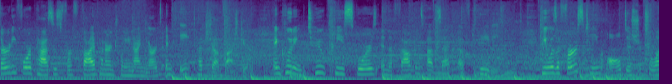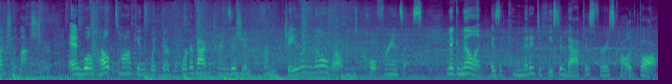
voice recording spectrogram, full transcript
34 passes for 529 yards and 8 touchdowns last year, including two key scores in the Falcons' upset of Katy. He was a first team all district selection last year and will help Tompkins with their quarterback transition from Jalen Milroe to Cole Francis. McMillan is committed to Houston Baptist for his college ball.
